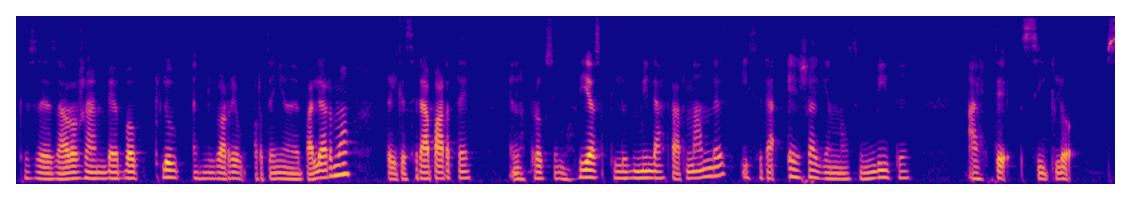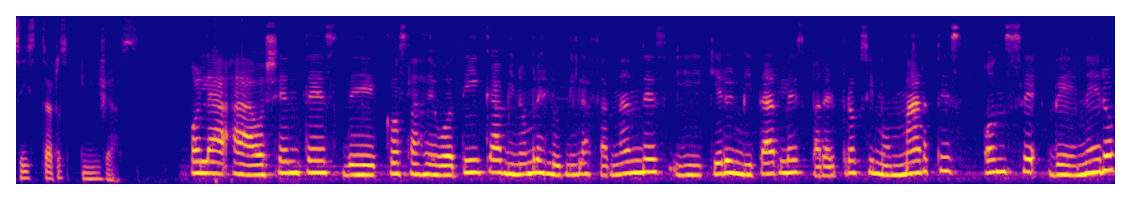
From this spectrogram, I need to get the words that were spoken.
que se desarrolla en Bebop Club en el barrio porteño de Palermo, del que será parte en los próximos días Ludmila Fernández y será ella quien nos invite a este ciclo Sisters in Jazz. Hola a oyentes de Cosas de Botica, mi nombre es Ludmila Fernández y quiero invitarles para el próximo martes 11 de enero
